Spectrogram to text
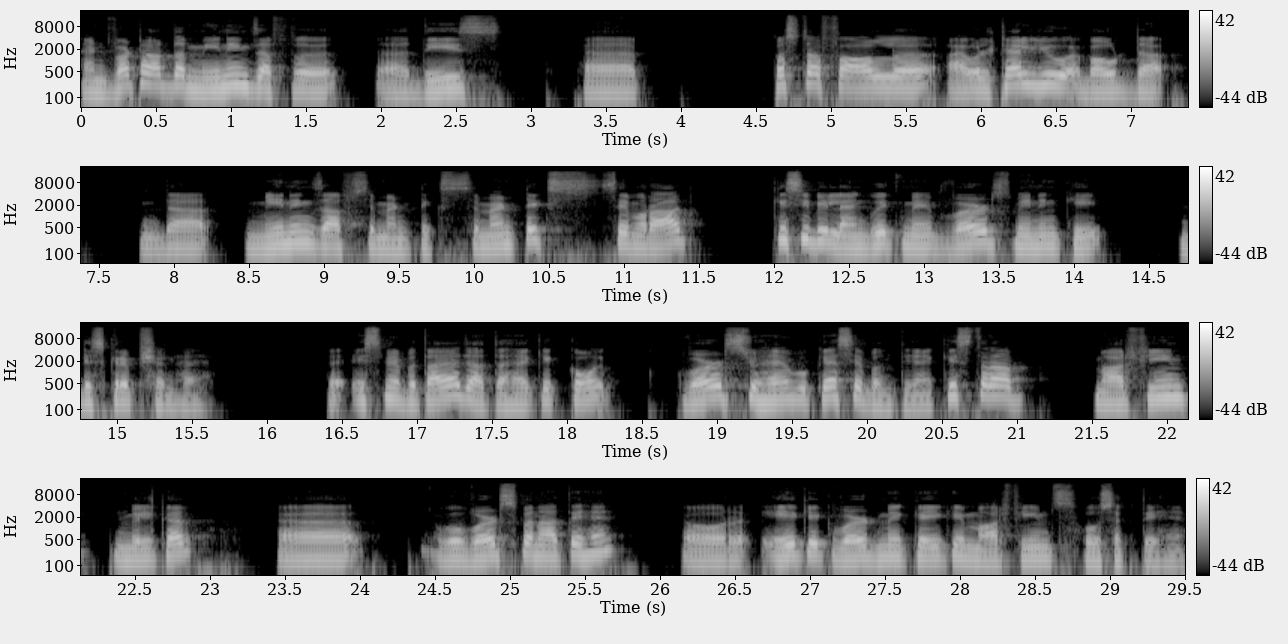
and what are the meanings of these first of all I will tell you about the the meanings of semantics semantics से मुराद किसी भी लैंग्वेज में वर्ड्स मीनिंग की डिस्क्रिप्शन है। इसमें बताया जाता है कि वर्ड्स जो हैं वो कैसे बनते हैं। किस तरह मार्फीम मिलकर आ, वो वर्ड्स बनाते हैं और एक एक वर्ड में कई कई मार्फीम्स हो सकते हैं।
